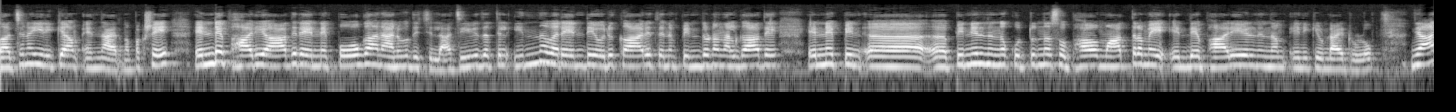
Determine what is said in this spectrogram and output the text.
ഭജനയിരിക്കാം എന്നായിരുന്നു. പക്ഷേ എന്റെ ഭാര്യ ആതിര എന്നെ പോകാൻ അനുവദിച്ചില്ല. ജീവിതത്തിൽ ഇന്ന് വരെ എന്റെ ഒരു കാര്യത്തിന് പിന്തുണ നൽകാതെ എന്നെ പിൻ പിന്നിൽ നിന്ന് കുത്തുന്ന സ്വഭാവം മാത്രമേ എന്റെ ഭാര്യയിൽ നിന്നും എനിക്കുണ്ടായിട്ടുള്ളൂ. ഞാൻ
